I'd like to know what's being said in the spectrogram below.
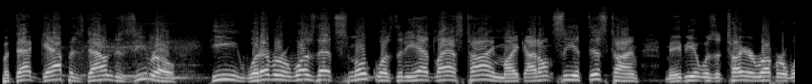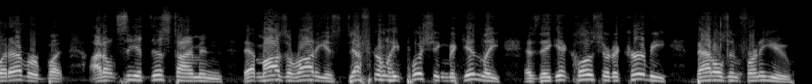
But that gap is down to zero. he whatever it was that smoke was that he had last time, Mike. I don't see it this time. Maybe it was a tire rub or whatever, but I don't see it this time. And that Maserati is definitely pushing McGinley as they get closer to Kirby. Battles in front of you.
